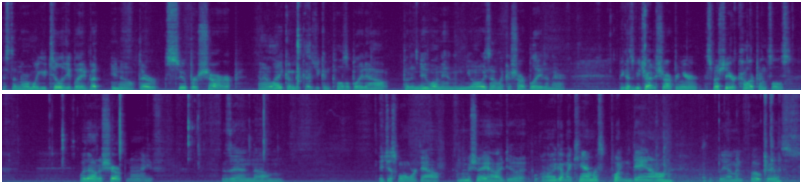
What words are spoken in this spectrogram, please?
Just a normal utility blade, but you know, they're super sharp. And I like them because you can pull the blade out, put a new one in, and you always have like a sharp blade in there. Because if you try to sharpen your, especially your color pencils, without a sharp knife, then um, it just won't work out. And let me show you how I do it. I got my camera pointing down. Hopefully I'm in focus.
